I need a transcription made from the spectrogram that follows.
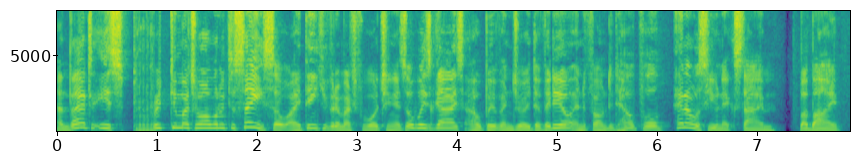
And that is pretty much all I wanted to say, so I thank you very much for watching as always guys, I hope you've enjoyed the video and found it helpful, and I will see you next time. Bye bye.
